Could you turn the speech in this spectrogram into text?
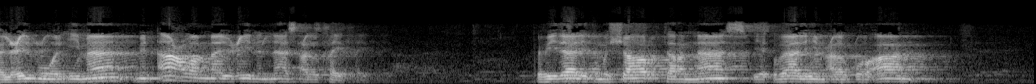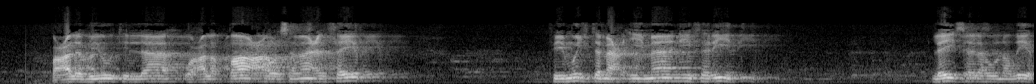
العلم والإيمان من أعظم ما يعين الناس على الخير. ففي ذلكم الشهر ترى الناس بإقبالهم على القرآن وعلى بيوت الله وعلى الطاعة وسماع الخير في مجتمع إيماني فريد ليس له نظير.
